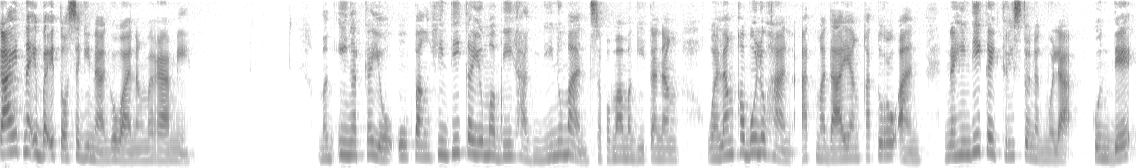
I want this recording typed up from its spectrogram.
kahit na iba ito sa ginagawa ng marami? Mag-ingat kayo upang hindi kayo mabihag ni numan sa pamamagitan ng walang kabuluhan at madayang katuruan na hindi kay Kristo nagmula, kundi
